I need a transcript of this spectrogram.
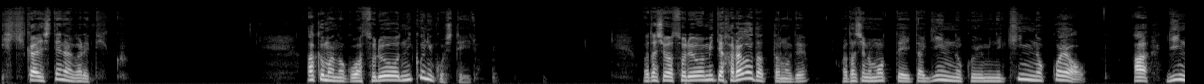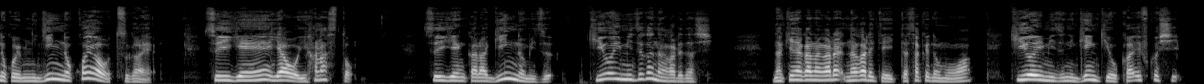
き返して流れていく。悪魔の子はそれをニコニコしている。私はそれを見て腹が立ったので、私の持っていた銀の小弓に金の小屋を、あ、銀の小弓に銀の小屋をつがえ、水源へ矢を言い放すと、水源から銀の水、清い水が流れ出し、泣きながら流れ流れていった酒どもは、清い水に元気を回復し、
